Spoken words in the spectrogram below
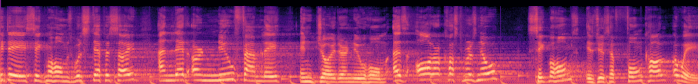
Today, Sigma Homes will step aside and let our new family enjoy their new home. As all our customers know, Sigma Homes is just a phone call away.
